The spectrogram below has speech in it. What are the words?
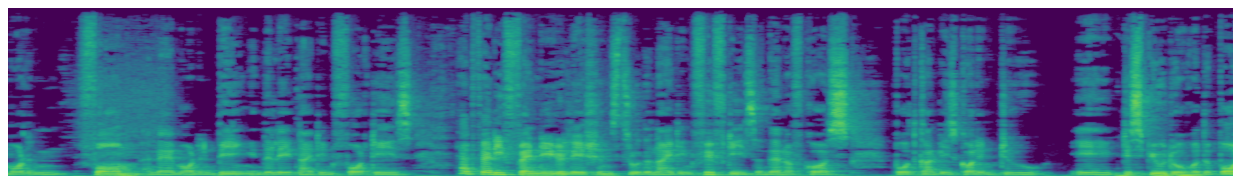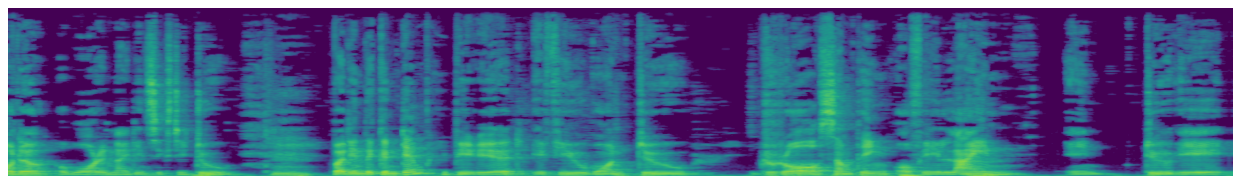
modern form and their modern being in the late 1940s, had fairly friendly relations through the 1950s. And then, of course, both countries got into a dispute over the border, a war in 1962. Mm. But in the contemporary period, if you want to draw something of a line in to a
